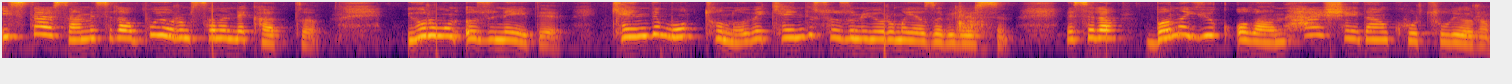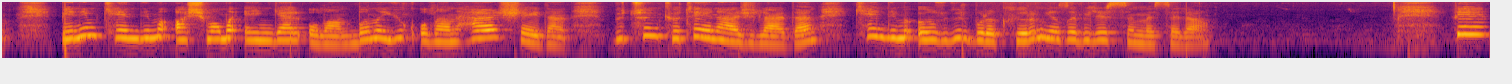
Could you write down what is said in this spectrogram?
istersen mesela bu yorum sana ne kattı? Yorumun özü neydi? Kendi mottonu ve kendi sözünü yoruma yazabilirsin. Mesela bana yük olan her şeyden kurtuluyorum. Benim kendimi aşmama engel olan, bana yük olan her şeyden, bütün kötü enerjilerden kendimi özgür bırakıyorum yazabilirsin mesela. Ve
